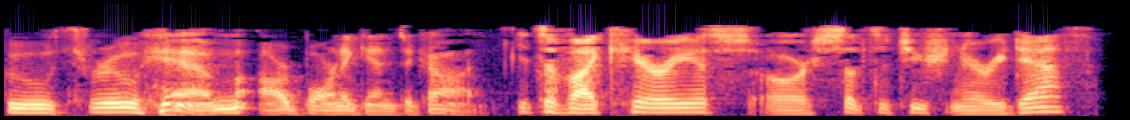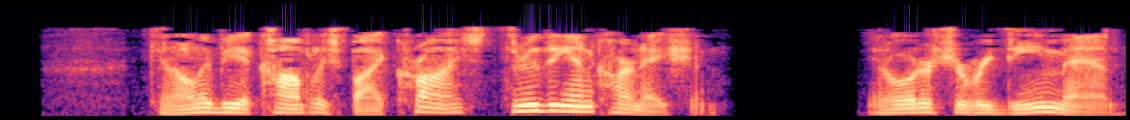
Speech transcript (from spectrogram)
who through him are born again to God. It's a vicarious or substitutionary death. Can only be accomplished by Christ through the incarnation in order to redeem man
